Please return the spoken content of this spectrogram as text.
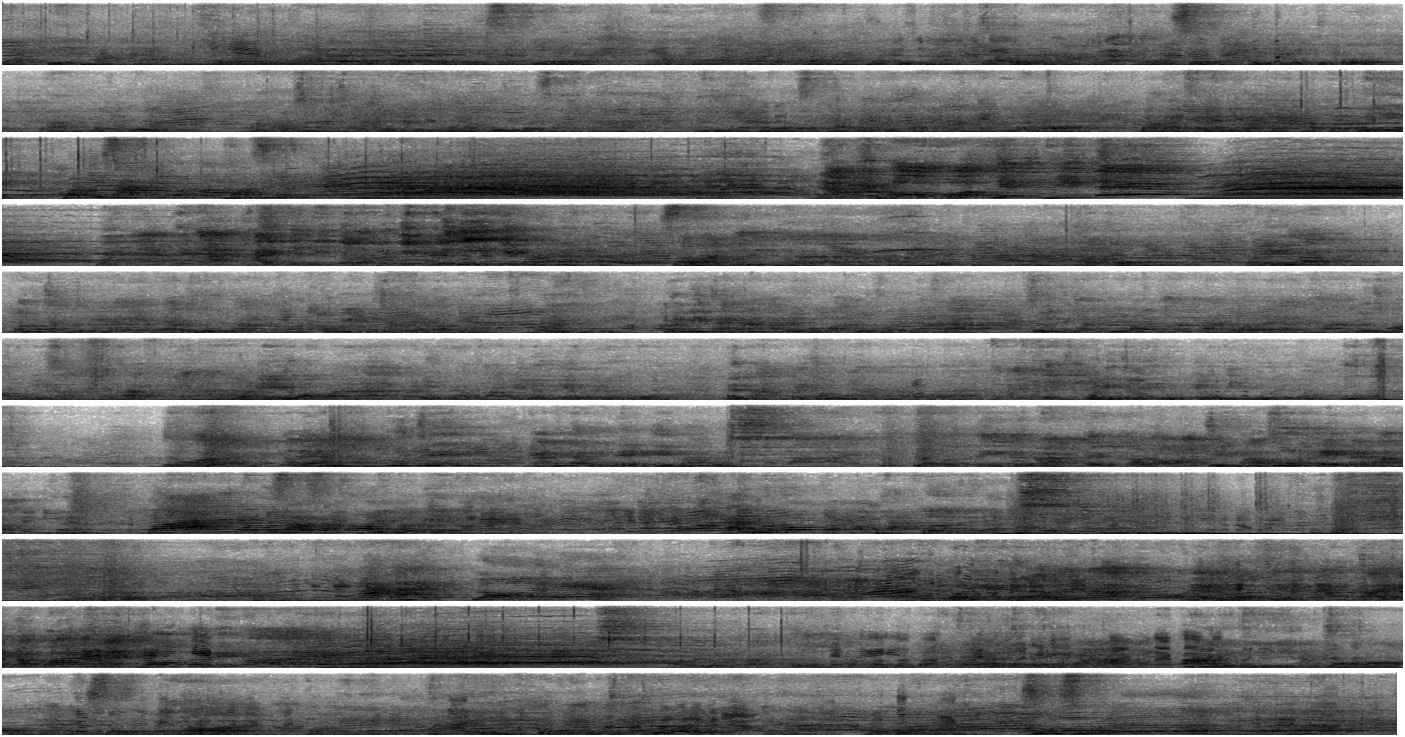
อยากเปลี่ยนภาคกลางขอบคุณค่ะขอบคุณปัจจัยด้วยสักเดียวกับน้องมาสการพระคุณพระเจ้าอาวาสพระสงฆ์ทุกทุกทุกองค์กราบขอบคุณพระชาชัยขอบคุณประสานงานอยู่ที่หน้าพระราชทานในรูปแบบมาหาที่ละรองบ้านใส่ที่วัดแม่ครับแม่พี่คนอีสานมีวันน้องขอเสียงแน่ยังไม่พอขอเสียงอีกที เหลือยี่สิบสวัสดีค่ะครับผมวันนี้ครับนอกจากที่มีนางเอกแล้วทุกๆครั้งก็ต้องมีผู้ชายแล้วตอนเนี้ยนะวันนี้ดีใจมากครับได้พบปะทุกคนนะครับ ซึ่งทั้งที่ร้องภาคกลางแล้วหลายๆภาคโดยเฉพาะคนอีสานนะครับ วันนี้ต้องบอกว่ามาดูแนวทางในเรื่องเอวไม่ต้องห่วงแต่หนังไปเข้าห้องน้ำมาบอกว่าวันนี้จะไม่ดูเอวพี่ดูหรือเปล่า พูดจะว่าอะไร อะไรนะพูดจริงงานที่แล้วอีกเด้งดีมากเลยได้ดนตรีขึ้นมาเต้นตลอดจริงเปล่าสู้นักเอกได้เปล่าป้านี่เป็นภาษาวสาวหน่อยก็เนี่ยอายุร่วมกับมาพักเกินเลยนะขอบคุณค่ะมากไหนรอไหมแม่วันนี้ไม่ขอเลยมากไหนขอเสียงกำลังใจให้กับบ้านแสนทองเลยได้ไหม ผมขอบคุณค่ะเราจะเป็นหน้าหน้าเวทีหน้าจอหน้าไลฟ์สดแล้วก็คนเป็นให้กำลังใจกดไลค์กดแชร์ด้วยนะคะขอบคุณค่ะสู้ๆเด้อ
